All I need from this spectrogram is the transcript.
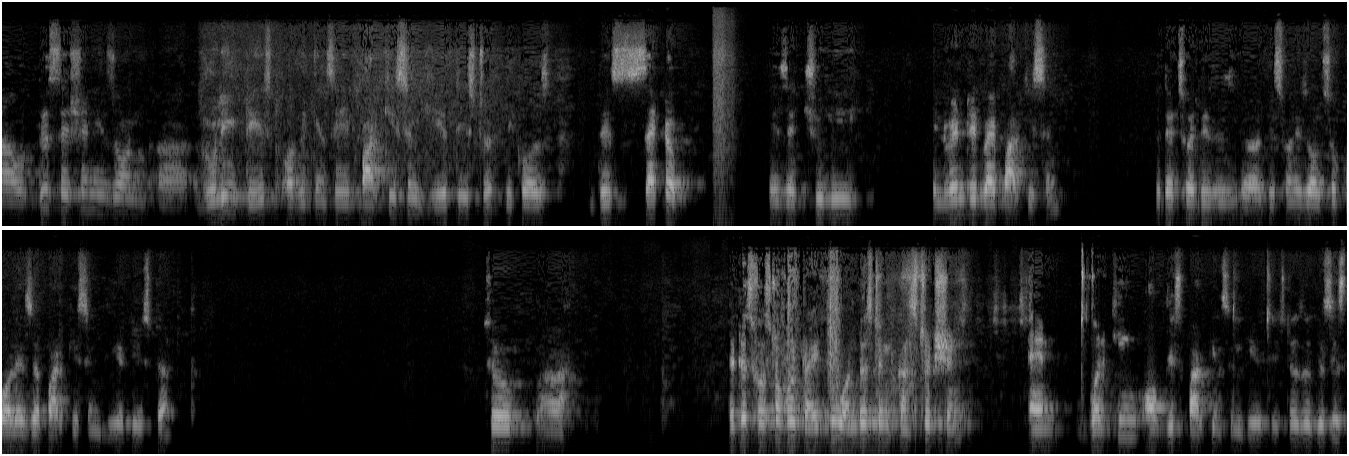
Now this session is on uh, rolling test or we can say Parkinson gear tester because this setup is actually invented by Parkinson. So that's why this is uh, this one is also called as a Parkinson gear tester. So uh, let us first of all try to understand construction and working of this Parkinson gear tester. So this is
